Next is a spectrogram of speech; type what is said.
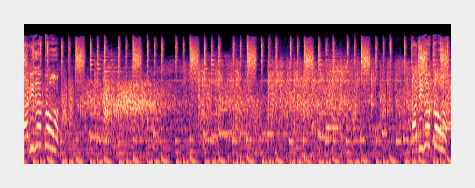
ありがとう。ありがとう。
